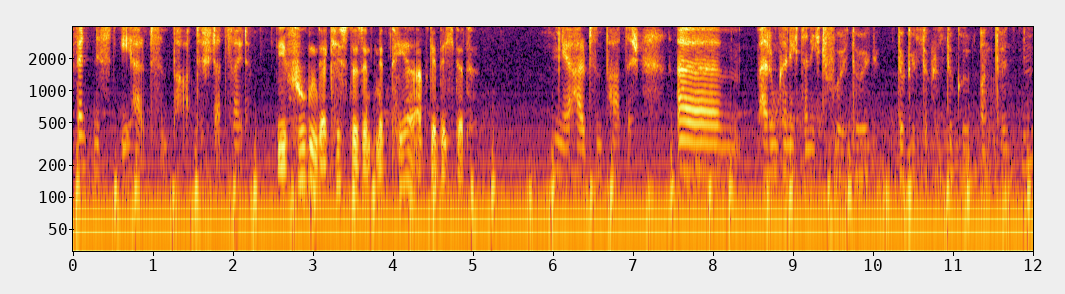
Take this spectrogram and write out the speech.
Fenton ist eh halb sympathisch derzeit. Die Fugen der Kiste sind mit Teer abgedichtet. Ja, halb sympathisch. Ähm, warum kann ich da nicht Feuerzeug, Deckel, Deckel, Deckel anwenden?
